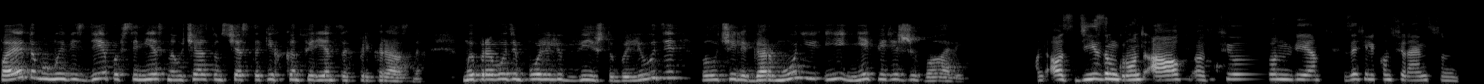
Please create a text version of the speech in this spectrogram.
Поэтому мы везде повсеместно участвуем сейчас в таких конференциях прекрасных. Мы проводим поле любви, чтобы люди получили гармонию и не переживали. Und aus diesem Grund auch äh, führen wir sehr viele Konferenzen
